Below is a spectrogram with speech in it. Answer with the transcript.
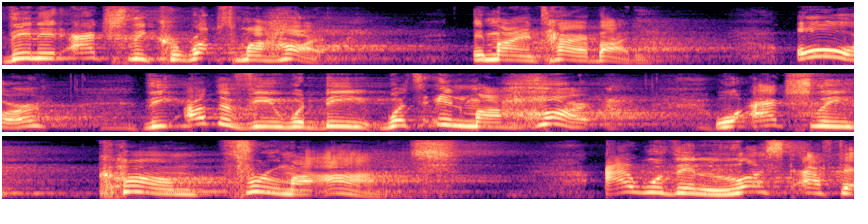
then it actually corrupts my heart in my entire body. Or the other view would be what's in my heart will actually come through my eyes. I will then lust after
